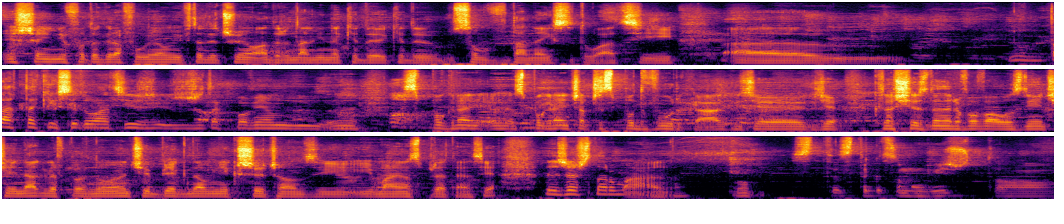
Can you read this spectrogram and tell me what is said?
Jeszcze inni fotografują i wtedy czują adrenalinę, kiedy, kiedy są w danej sytuacji. E, no, tak, takich sytuacji, że, że tak powiem, z, pograń, z pogranicza czy z podwórka, gdzie, gdzie ktoś się zdenerwował o zdjęcie i nagle w pewnym momencie biegną mnie krzycząc i, i mając pretensje. To jest rzecz normalna. Bo z, z, tego co mówisz, to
